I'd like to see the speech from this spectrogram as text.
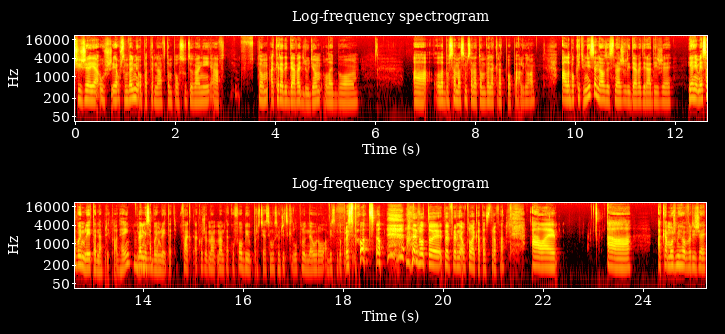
Čiže ja už, ja už som veľmi opatrná v tom posudzovaní a v, v tom, aké rady dávať ľuďom, lebo a, lebo sama som sa na tom veľakrát popálila. Alebo keď mne sa naozaj snažili dávať rady, že ja neviem, ja sa bojím lietať napríklad, hej? Mm-hmm. Veľmi sa bojím lietať. Fakt, akože mám, mám takú fóbiu, proste ja si musím vždy lupnúť neurol, aby som to prespala celé. Lebo to je, to je pre mňa úplná katastrofa. Ale a, a kamož mi hovorí, že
